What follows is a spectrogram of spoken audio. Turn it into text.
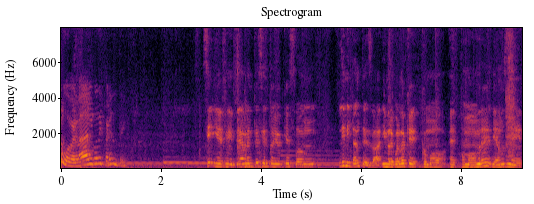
algo, ¿verdad? Algo diferente. Sí, y definitivamente siento yo que son limitantes, ¿va? Y me recuerdo que como, eh, como hombre, digamos, me...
